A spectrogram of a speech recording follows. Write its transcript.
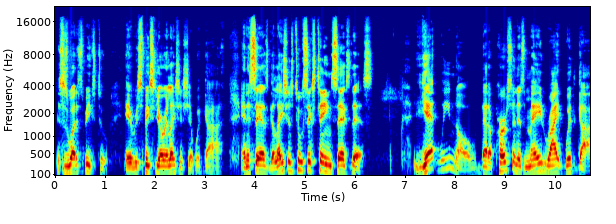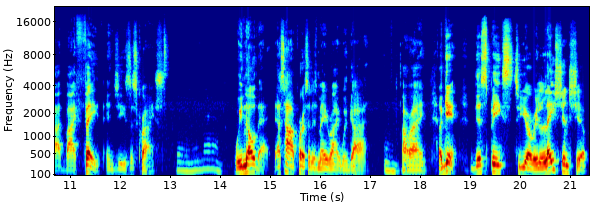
This is what it speaks to. It speaks to your relationship with God. And it says Galatians 2:16 says this. Yet we know that a person is made right with God by faith in Jesus Christ. Amen. We know that. That's how a person is made right with God. Mm-hmm. All right. Again, this speaks to your relationship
